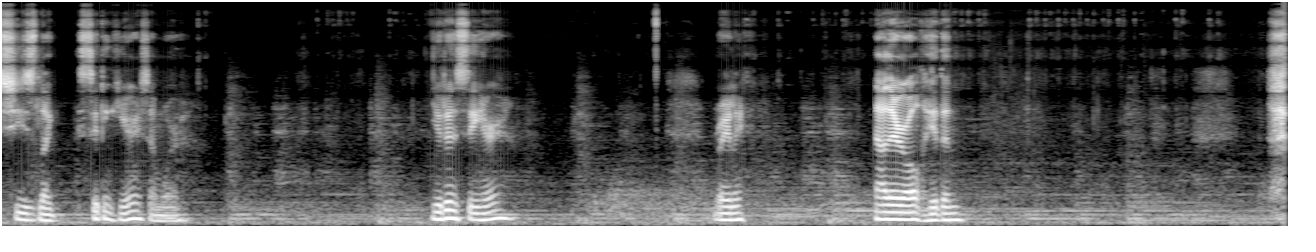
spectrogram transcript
She's like sitting here somewhere. You didn't see her? Really? Now they're all hidden.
